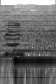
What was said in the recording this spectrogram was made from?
dropping.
